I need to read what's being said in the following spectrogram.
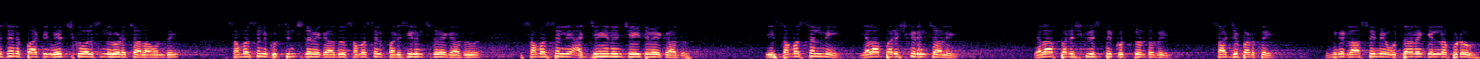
జనసేన పార్టీ నేర్చుకోవాల్సింది కూడా చాలా ఉంది. సమస్యలను గుర్తించడమే కాదు సమస్యలను పరిశీలించడమే కాదు సమస్యల్ని అధ్యయనం చేయటమే కాదు. ఈ సమస్యల్ని ఎలా పరిష్కరించాలి ఎలా పరిష్కరిస్తే గుర్తుంటుంది సాధ్యపడతాయి. ఎందుకంటే లాస్ట్ టైం మేము ఉద్దానంకి వెళ్ళినప్పుడు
